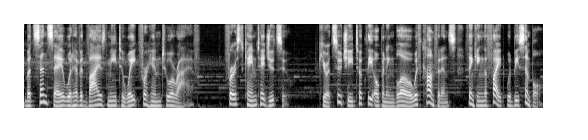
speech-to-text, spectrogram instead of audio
but Sensei would have advised me to wait for him to arrive. First came Taijutsu. Kurotsuchi took the opening blow with confidence, thinking the fight would be simple.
